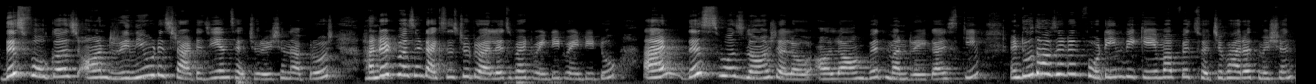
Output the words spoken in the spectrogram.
this focused on renewed strategy and saturation approach, 100% access to toilets by 2022 and this was launched along with Manrega scheme in 2014, we came up with Swachh Bharat Mission.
